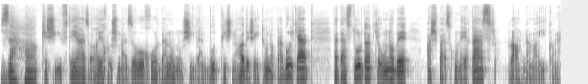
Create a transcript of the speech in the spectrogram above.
زها که شیفته غذاهای خوشمزه و خوردن و نوشیدن بود. پیشنهاد شیطون رو قبول کرد و دستور داد که اونو به آشپزخونه قصر راهنمایی کنه.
